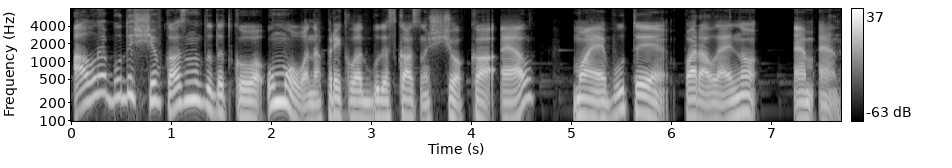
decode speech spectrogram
Але буде ще вказана додаткова умова. Наприклад, буде сказано, що КЛ має бути паралельно МН.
